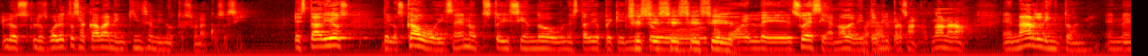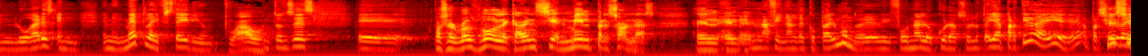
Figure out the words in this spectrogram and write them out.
los, los boletos acaban en 15 minutos, una cosa así. Estadios de los Cowboys, ¿eh? No te estoy diciendo un estadio pequeñito Sí, sí, sí, sí, sí. como el de Suecia, ¿no? De 20 mil personas. No, no, no. En Arlington, en, en lugares, en, en el MetLife Stadium. Wow. Entonces, eh, Pues el Rose Bowl le caben 100 mil personas. El, el- en una final de Copa del Mundo. eh, Y fue una locura absoluta. Y a partir de ahí, ¿eh? A partir Sí, de sí,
